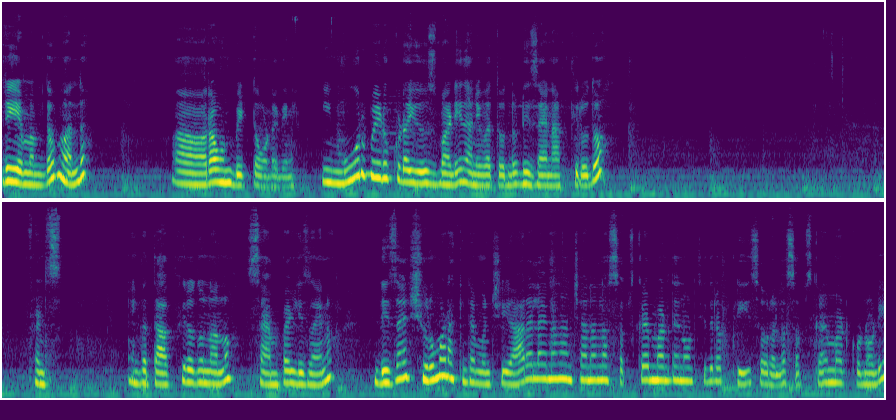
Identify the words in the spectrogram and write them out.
ತ್ರೀ ಎಂ ಎಮ್ದು ಒಂದು ರೌಂಡ್ ಬೀಡ್ ತೊಗೊಂಡಿದ್ದೀನಿ. ಈ ಮೂರು ಬೀಡು ಕೂಡ ಯೂಸ್ ಮಾಡಿ ನಾನು ಇವತ್ತೊಂದು ಡಿಸೈನ್ ಆಗ್ತಿರೋದು. ಫ್ರೆಂಡ್ಸ್ ಈಗ ತಾಗ್ತಿರೋದು ನಾನು ಸ್ಯಾಂಪಲ್ ಡಿಸೈನು ಡಿಸೈನ್ ಶುರು ಮಾಡೋಕ್ಕಿಂತ ಮುಂಚೆ ಯಾರೆಲ್ಲ ಏನೋ ನನ್ನ ಚಾನಲ್ನ ಸಬ್ಸ್ಕ್ರೈಬ್ ಮಾಡದೆ ನೋಡ್ತಿದ್ದೀರಾ ಪ್ಲೀಸ್ ಅವರೆಲ್ಲ ಸಬ್ಸ್ಕ್ರೈಬ್ ಮಾಡ್ಕೊಂಡು ನೋಡಿ.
